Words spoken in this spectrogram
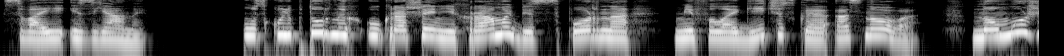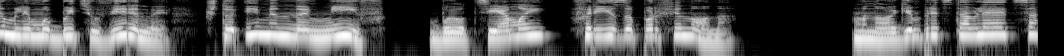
свои изъяны. У скульптурных украшений храма бесспорно мифологическая основа. Но можем ли мы быть уверены, что именно миф был темой фриза Парфенона? Многим представляется,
